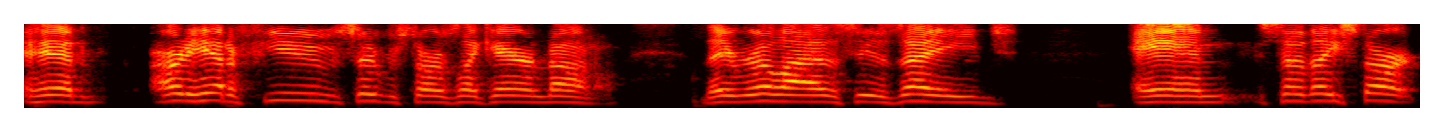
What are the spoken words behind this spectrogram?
had already had a few superstars like Aaron Donald. They realize his age, and so they start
